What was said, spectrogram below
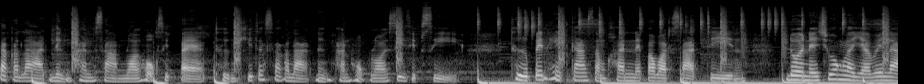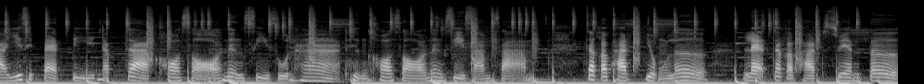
ศักราช 1368 ถึงคริสตศักราช 1644 ถือเป็นเหตุการณ์สำคัญในประวัติศาสตร์จีน โดยในช่วงระยะเวลา 28 ปีนับจาก คศ 1405 ถึง คศ 1433 จักรพรรดิหยงเล่อ และจักรพรรดิเซวียนเตอร์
